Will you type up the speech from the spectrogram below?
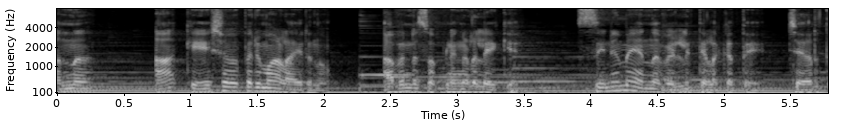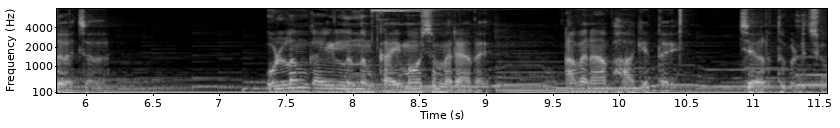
അന്ന് ആ കേശവ പെരുമാളായിരുന്നു അവന്റെ സ്വപ്നങ്ങളിലേക്ക് സിനിമ എന്ന വെള്ളിത്തിളക്കത്തെ ചേർത്ത് വെച്ചത് ഉള്ളം കയ്യിൽ നിന്നും കൈമോശം വരാതെ അവൻ ആ ഭാഗ്യത്തെ ചേർത്ത് പിടിച്ചു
